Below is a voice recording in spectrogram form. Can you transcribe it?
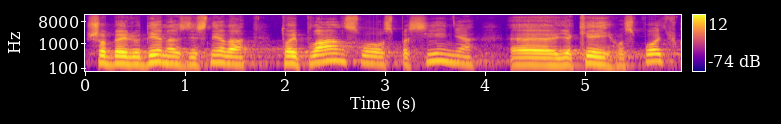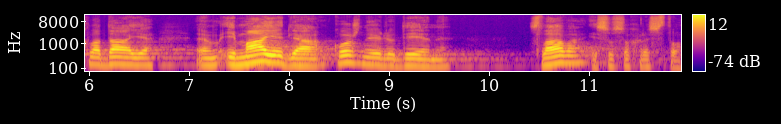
щоб людина здійснила той план свого спасіння, е, який Господь вкладає ем, і має для кожної людини. Слава Ісусу Христу!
